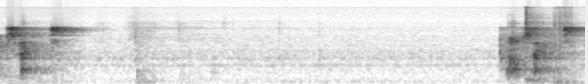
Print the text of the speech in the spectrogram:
8 seconds. 12 seconds.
